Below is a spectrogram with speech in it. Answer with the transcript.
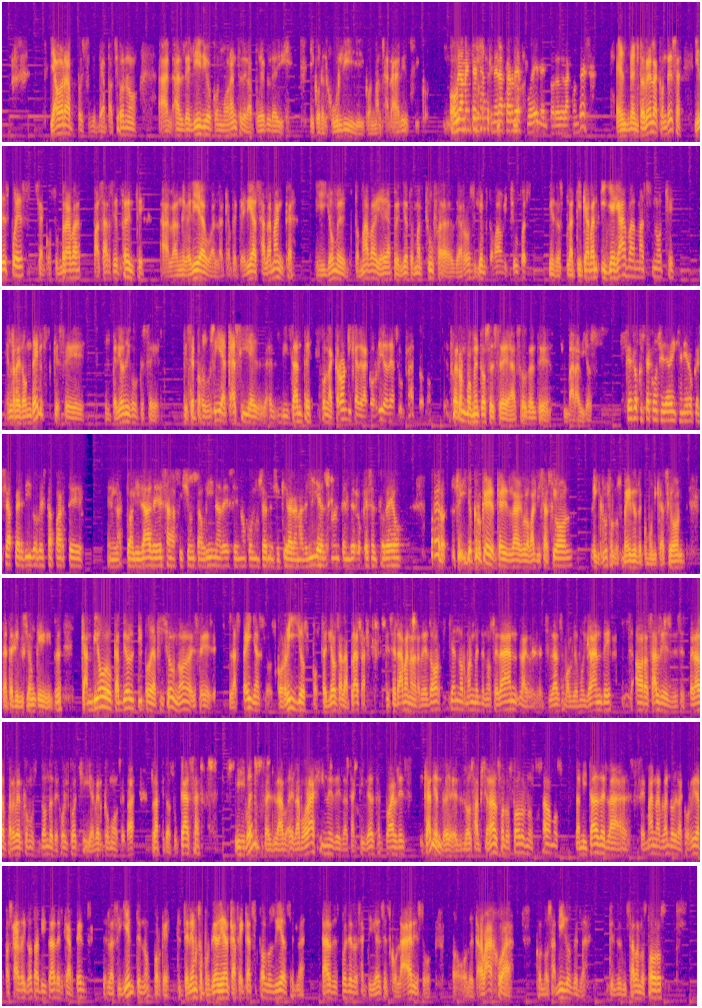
y ahora pues me apasiono al, delirio con Morante de la Puebla y, con el Juli y con Manzanares y con... Obviamente esa primera tarde fue en el Toreo de la Condesa. En el Toreo de la Condesa. Y después se acostumbraba pasarse enfrente a la nevería o a la cafetería Salamanca y yo me tomaba y ahí aprendí a tomar chufa de arroz y yo me tomaba mis chufas mientras platicaban y llegaba más noche el redondel que se el periódico que se que se producía casi al, instante con la crónica de la corrida de hace un rato, ¿no? Fueron momentos este, absolutamente maravillosos. ¿Qué es lo que usted considera, ingeniero, que se ha perdido de esta parte en la actualidad, de esa afición taurina, de ese no conocer ni siquiera ganaderías, no entender lo que es el toreo? Bueno, sí, yo creo que, que la globalización, incluso los medios de comunicación, la televisión que cambió cambió el tipo de afición, ¿no? Este, las peñas, los corrillos posteriores a la plaza que se daban alrededor, ya normalmente no se dan, la, ciudad se volvió muy grande, ahora sale desesperada para ver cómo dónde dejó el coche y a ver cómo se va rápido a su casa. Y bueno, pues la, la vorágine de las actividades actuales cambian, eh, los aficionados a los toros nos usábamos la mitad de la semana hablando de la corrida pasada y la otra mitad del cartel de la siguiente, ¿no? Porque teníamos oportunidad de ir al café casi todos los días en la después de las actividades escolares o, de trabajo a, con los amigos de la que les gustaban los toros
